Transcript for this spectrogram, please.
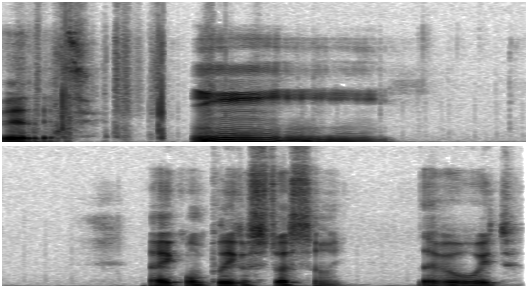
Beleza. Hum. Aí complica a situação, hein? Level 8.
